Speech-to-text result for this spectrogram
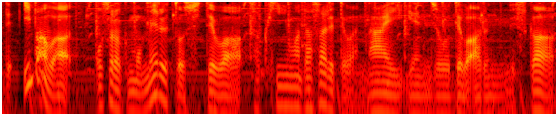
で今はおそらくもうメルとしては作品は出されてはない現状ではあるんですが、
